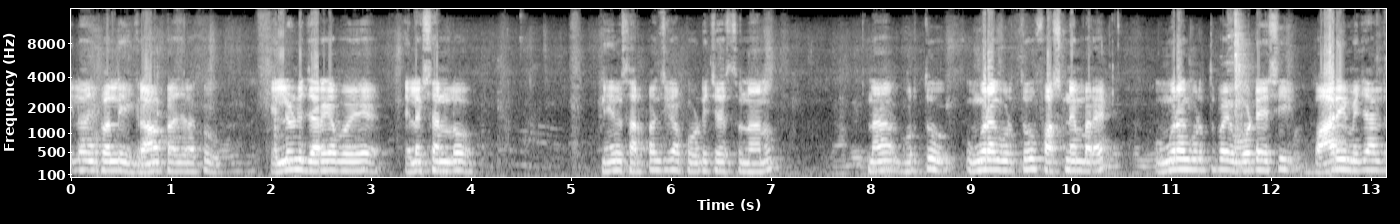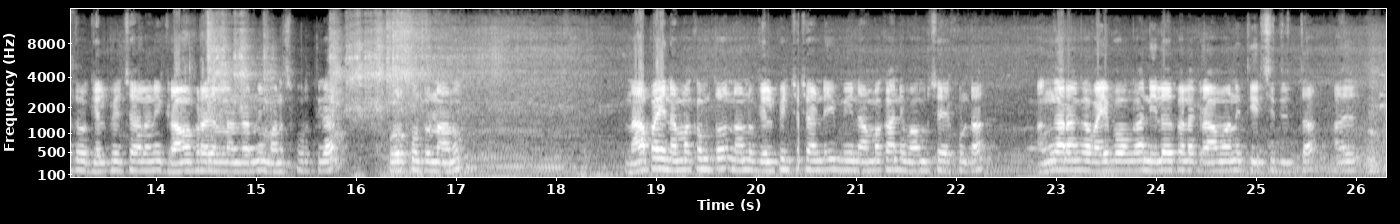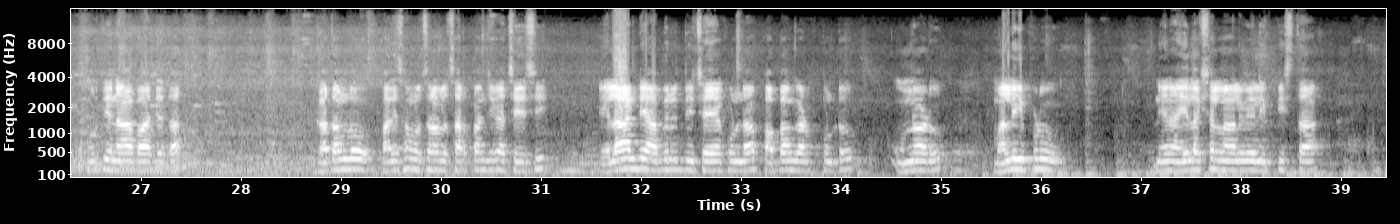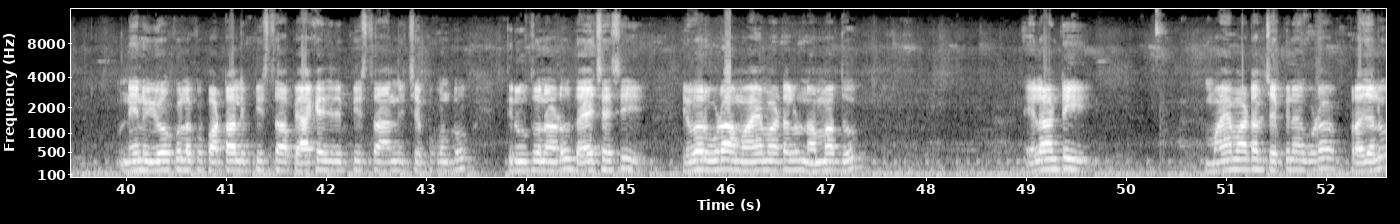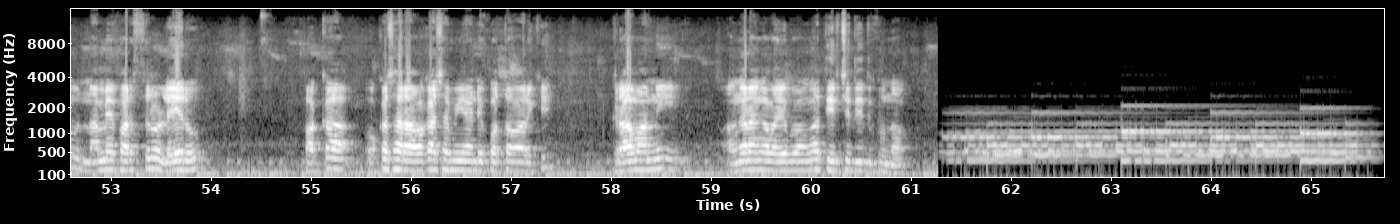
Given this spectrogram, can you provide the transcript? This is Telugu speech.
ఈలోజుపల్లి గ్రామ ప్రజలకు ఎల్లుండి జరగబోయే ఎలక్షన్లో నేను సర్పంచ్గా పోటీ చేస్తున్నాను. నా గుర్తు ఉంగరం గుర్తు ఫస్ట్ నెంబరే ఉంగరం గుర్తుపై ఓటేసి భారీ మెజారిటీతో గెలిపించాలని గ్రామ ప్రజలందరినీ మనస్ఫూర్తిగా కోరుకుంటున్నాను. నాపై నమ్మకంతో నన్ను గెలిపించండి. మీ నమ్మకాన్ని మంపు చేయకుండా అంగరంగ వైభవంగా నిలోపల గ్రామాన్ని తీర్చిదిద్దుతా. అది పూర్తి నా బాధ్యత. గతంలో పది సంవత్సరాలు సర్పంచ్గా చేసి ఎలాంటి అభివృద్ధి చేయకుండా పబ్బం గడుపుకుంటూ ఉన్నాడు. మళ్ళీ ఇప్పుడు నేను ఐదు లక్షల నాలుగు వేలు ఇప్పిస్తా నేను యువకులకు పట్టాలు ఇప్పిస్తా ప్యాకేజీలు ఇప్పిస్తా అని చెప్పుకుంటూ తిరుగుతున్నాడు. దయచేసి ఎవరు కూడా ఆ మాయమాటలు నమ్మద్దు. ఎలాంటి మాయమాటలు చెప్పినా కూడా ప్రజలు నమ్మే పరిస్థితిలో లేరు. పక్క ఒక్కసారి అవకాశం ఇవ్వండి కొత్త వారికి గ్రామాన్ని అంగరంగ వైభవంగా తీర్చిదిద్దుకుందాం.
